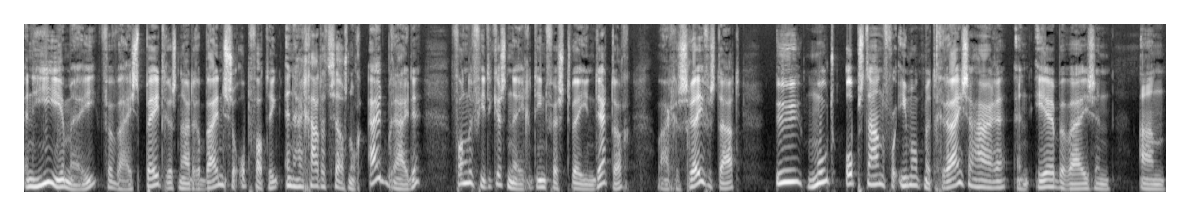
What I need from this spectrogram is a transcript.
En hiermee verwijst Petrus naar de rabbijnse opvatting en hij gaat het zelfs nog uitbreiden van Leviticus 19 vers 32, waar geschreven staat: U moet opstaan voor iemand met grijze haren en eer bewijzen aan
